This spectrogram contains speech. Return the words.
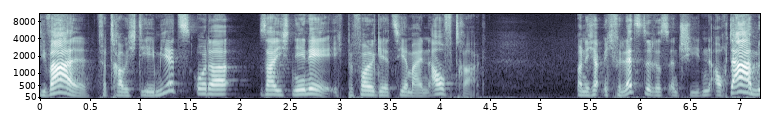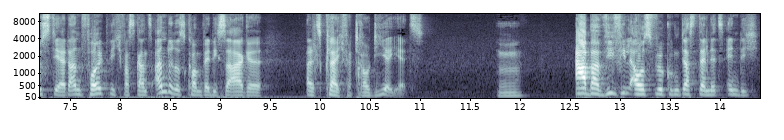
die Wahl, vertraue ich dem jetzt oder sage ich, nee, nee, ich befolge jetzt hier meinen Auftrag. Und ich habe mich für Letzteres entschieden. Auch da müsste ja dann folglich was ganz anderes kommen, wenn ich sage, als klar, ich vertraue dir jetzt. Hm. Aber wie viel Auswirkung das denn letztendlich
